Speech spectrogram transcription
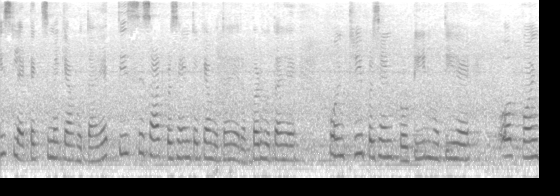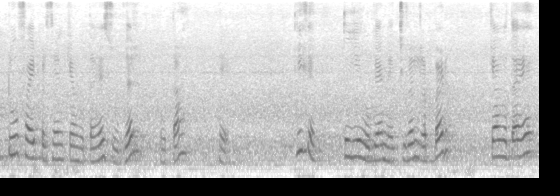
इस लेटेक्स में क्या होता है? तीस से साठ परसेंट तो क्या होता है? रबड़ होता है। पॉइंट थ्री परसेंट प्रोटीन होती है और पॉइंट टू फाइव परसेंट क्या होता है? शुगर होता है। ठीक है? तो ये हो गया नेचुरल रबड़। क्या होता है?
